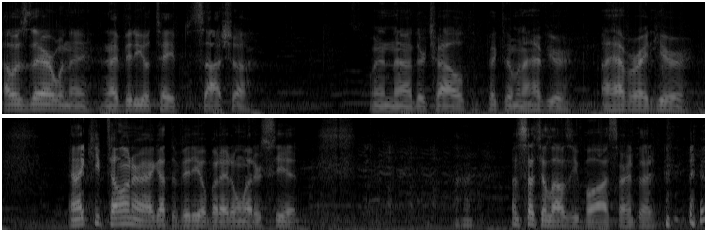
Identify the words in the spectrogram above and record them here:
I was there when they and I videotaped Sasha when uh, their child picked him, and I have your I have her right here. And I keep telling her I got the video, but I don't let her see it. I'm such a lousy boss, aren't I?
